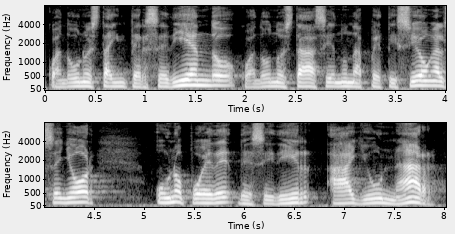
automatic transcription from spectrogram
cuando uno está intercediendo, cuando uno está haciendo una petición al Señor, uno puede decidir ayunar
